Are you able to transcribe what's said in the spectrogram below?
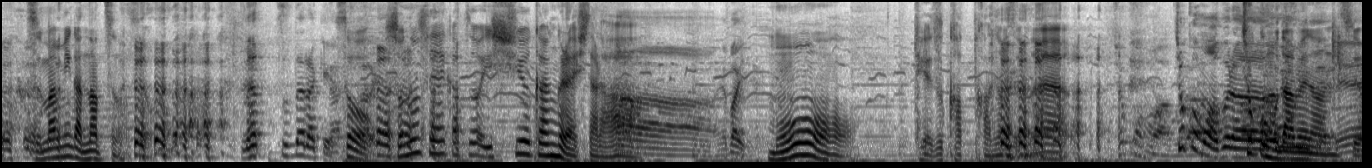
つまみがナッツなんですよ。ナッツだらけ。がそう。その生活を1週間ぐらいしたらやばいね。もう手塚って感じなんですよね。チョコもチョコも油。チョコもダメなんですよ。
